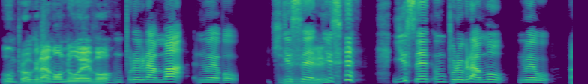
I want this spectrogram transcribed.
un programa nuevo. Un programa nuevo. You said, you said, you said un programa nuevo.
